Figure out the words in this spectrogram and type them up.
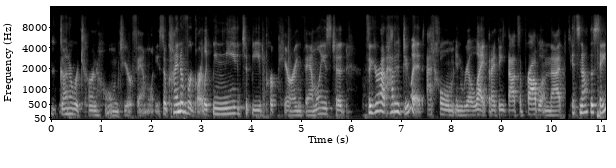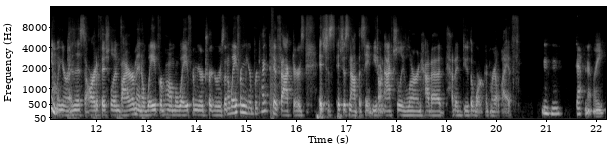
you're going to return home to your family. So, kind of regard, like, we need to be preparing families to figure out how to do it at home in real life. And I think that's a problem that it's not the same when you're in this artificial environment away from home, away from your triggers and away from your protective factors. It's just, it's just not the same. You don't actually learn how to, how to do the work in real life. Mm-hmm, definitely.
